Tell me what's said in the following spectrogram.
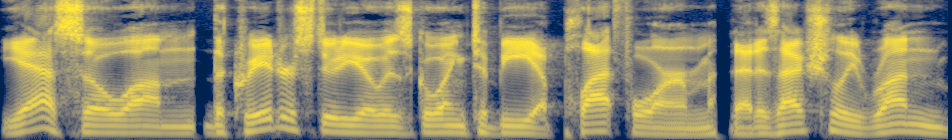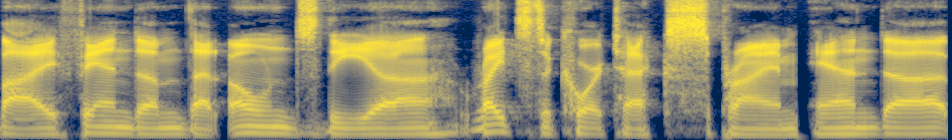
Yeah, so um, the Creator Studio is going to be a platform that is actually run by Fandom that owns the uh, rights to Cortex Prime, and uh,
